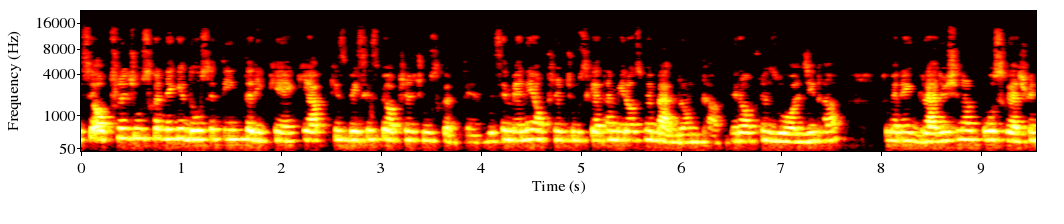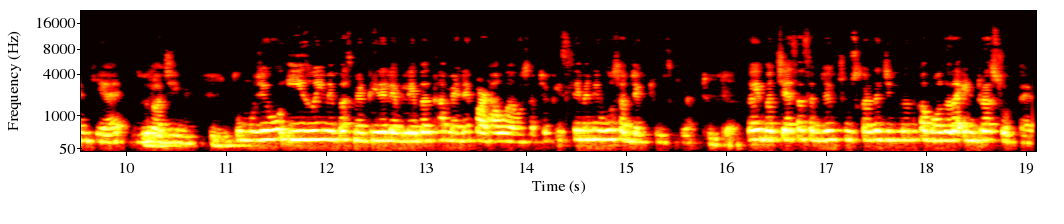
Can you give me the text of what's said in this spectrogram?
जैसे ऑप्शनल चूज़ करने के दो से तीन तरीके हैं कि आप किस बेसिस पे ऑप्शनल चूज़ करते हैं। जैसे मैंने ऑप्शनल चूज़ किया था मेरा उसमें बैकग्राउंड था। मेरा ऑप्शन जूलॉजी था तो मैंने ग्रेजुएशन और पोस्ट ग्रेजुएशन किया है जूलॉजी में। हम्म, तो मुझे वो ईज हुई मेरे पास मटेरियल अवेलेबल था मैंने पढ़ा हुआ है वो सब्जेक्ट इसलिए मैंने वो सब्जेक्ट चूज़ किया। कई बच्चे ऐसा सब्जेक्ट चूज़ करते हैं जिनमें उनका बहुत ज़्यादा इंटरेस्ट होता है।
